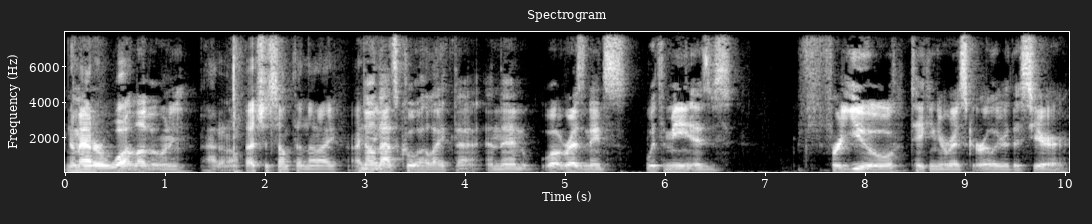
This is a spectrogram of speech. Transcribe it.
no matter what. I love it, Winnie. I don't know. That's just something that I. I no, that's cool. I like that. And then what resonates with me is for you taking a risk earlier this year,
